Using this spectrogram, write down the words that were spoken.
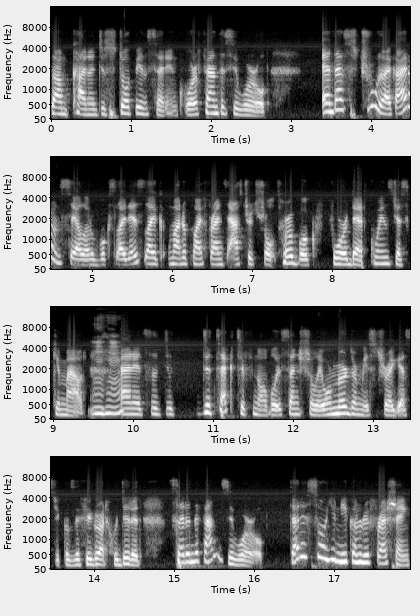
some kind of dystopian setting or a fantasy world. And that's true. Like I don't see a lot of books like this. Like one of my friends, Astrid Scholte, her book Four Dead Queens just came out, mm-hmm. and it's a de- detective novel essentially, or murder mystery, I guess, because they figure out who did it, set in the fantasy world. That is so unique and refreshing.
